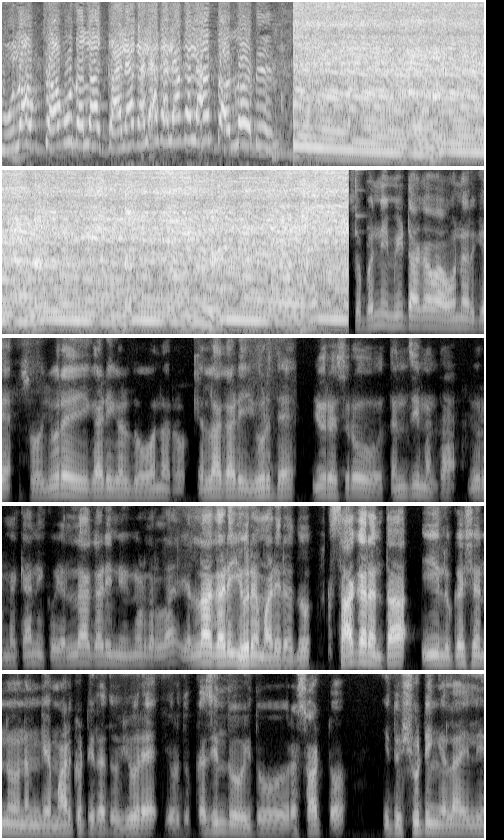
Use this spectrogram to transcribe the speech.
ಗುಲಾಬ್ ಜಾಮೂನ್ ಅಲ್ಲ ಗಲ ಗಲ ಗಲ ಗಲ ಅಂತ ಅಲ್ಲೋಡಿ ಸೊ ಬನ್ನಿ ಮೀಟ್ ಆಗವ ಓನರ್ಗೆ ಸೊ ಇವರೇ ಈ ಗಾಡಿಗಳದ್ದು ಓನರು ಎಲ್ಲ ಗಾಡಿ ಇವ್ರದೇ. ಇವ್ರ ಹೆಸರು ತಂಜೀಮ್ ಅಂತ. ಇವ್ರ ಮೆಕ್ಯಾನಿಕ್ ಎಲ್ಲಾ ಗಾಡಿ ನೀವು ನೋಡಿದ್ರಲ್ಲ, ಎಲ್ಲಾ ಗಾಡಿ ಇವರೇ ಮಾಡಿರೋದು. ಸಾಗರ್ ಅಂತ ಈ ಲೊಕೇಶನ್ ನಮಗೆ ಮಾಡ್ಕೊಟ್ಟಿರೋದು ಇವರೇ. ಇವ್ರದ್ದು ಕಸಿನ್ದು ಇದು ರೆಸಾರ್ಟ್ ಇದು ಶೂಟಿಂಗ್ ಎಲ್ಲ ಇಲ್ಲಿ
